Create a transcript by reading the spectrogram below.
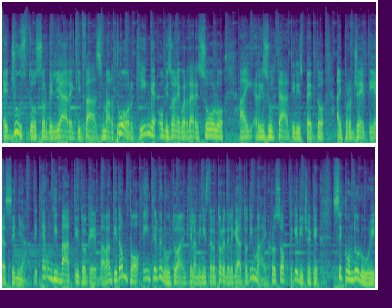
è giusto sorvegliare chi fa smart working o bisogna guardare solo ai risultati rispetto ai progetti assegnati? È un dibattito che va avanti da un po' è intervenuto anche l'amministratore delegato di Microsoft che dice che secondo lui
